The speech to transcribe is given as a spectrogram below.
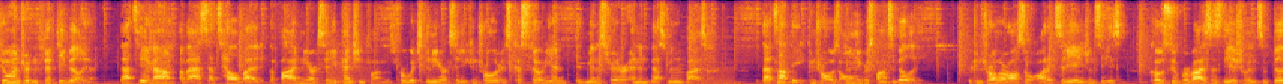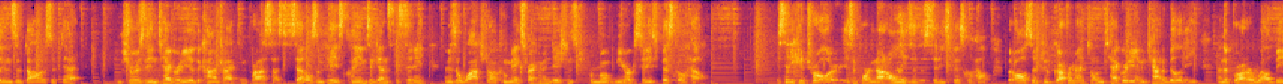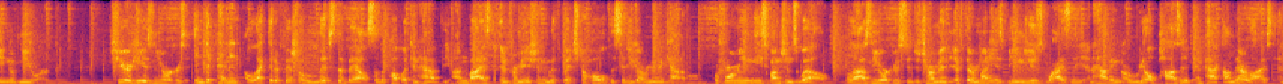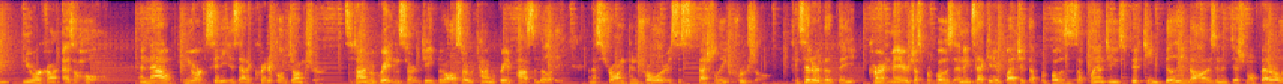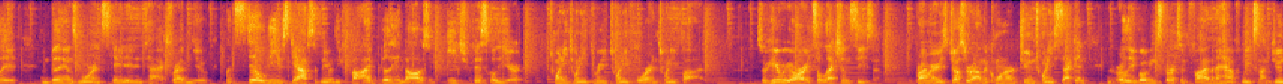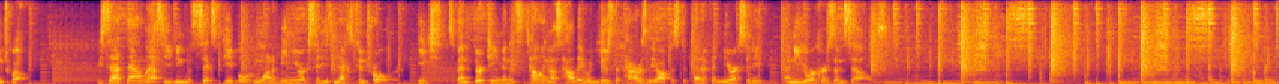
250 billion. That's the amount of assets held by the five New York City pension funds for which the New York City controller is custodian, administrator, and investment advisor. But that's not the controller's only responsibility. The controller also audits city agencies, co supervises the issuance of billions of dollars of debt, ensures the integrity of the contracting process, settles and pays claims against the city, and is a watchdog who makes recommendations to promote New York City's fiscal health. The city controller is important not only to the city's fiscal health, but also to governmental integrity and accountability and the broader well being of New York. She or he is New Yorkers' independent elected official who lifts the veil so the public can have the unbiased information with which to hold the city government accountable. Performing these functions well allows New Yorkers to determine if their money is being used wisely and having a real positive impact on their lives and New York as a whole. And now, New York City is at a critical juncture. It's a time of great uncertainty, but also a time of great possibility, and a strong controller is especially crucial. Consider that the current mayor just proposed an executive budget that proposes a plan to use $15 billion in additional federal aid and billions more in state aid and tax revenue, but still leaves gaps of nearly $5 billion in each fiscal year 2023, 24, and 25. So here we are, it's election season. The primary is just around the corner, June 22nd, and early voting starts in five and a half weeks on June 12th. We sat down last evening with six people who want to be New York City's next controller. Each spent 13 minutes telling us how they would use the powers of the office to benefit New York City and New Yorkers themselves.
